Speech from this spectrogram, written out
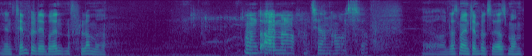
In den Tempel der brennenden Flamme. Und einmal noch ins Herrenhaus, ja. Ja, lass mal den Tempel zuerst machen.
